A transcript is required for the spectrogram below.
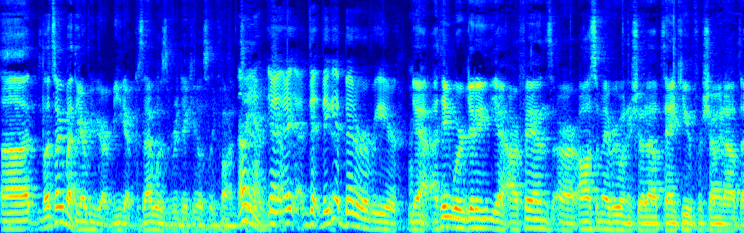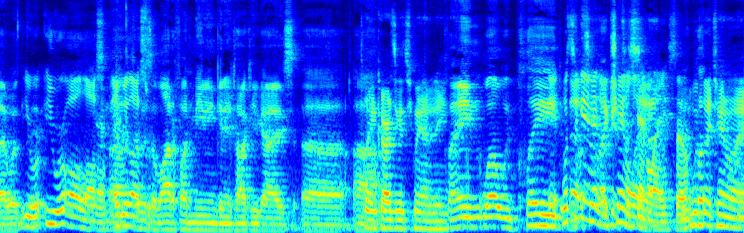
uh, let's talk about the RPPR meetup because that was ridiculously fun. Oh, too. yeah. Yeah, I- they, they get better every year. Yeah, I think we're getting. Yeah, our fans are awesome. Everyone who showed up, thank you for showing up. That was You were, you were all awesome. uh, every it last was a lot of fun meeting, getting to talk to you guys. Uh, uh, Playing Cards Against Humanity. Playing well, we played. What's the uh, game channel- like? It's channel a- A. So- we play Channel A.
